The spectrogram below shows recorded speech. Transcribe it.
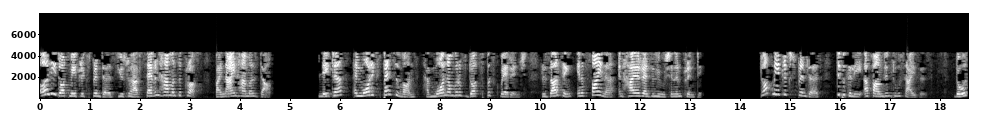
early dot matrix printers used to have seven hammers across by 9 hammers down. Later and more expensive ones have more number of dots per square inch, resulting in a finer and higher resolution in printing. Dot matrix printers typically are found in two sizes, those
